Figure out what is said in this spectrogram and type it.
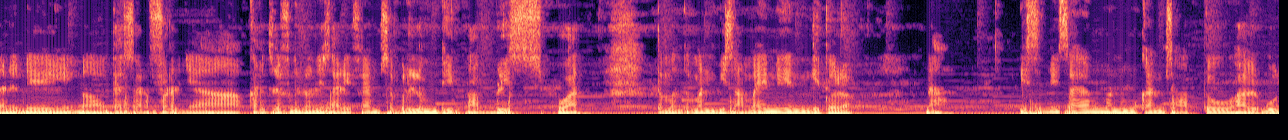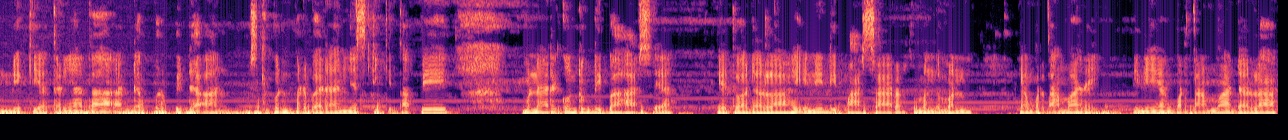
dan ini uh, test servernya Car Driving Indonesia revamp sebelum dipublish buat teman-teman bisa mainin gitu loh. Di sini saya menemukan satu hal unik ya, ternyata ada perbedaan, meskipun perbedaannya sedikit, tapi menarik untuk dibahas ya. Yaitu adalah ini di pasar, teman-teman. Yang pertama nih, ini yang pertama adalah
